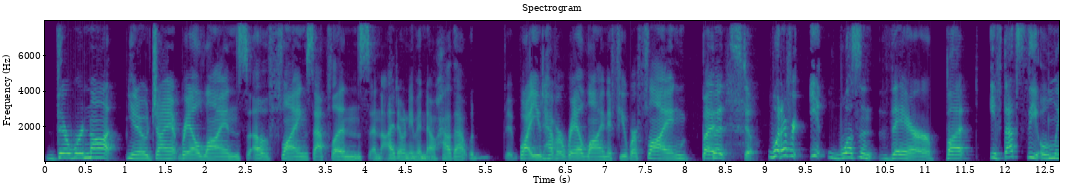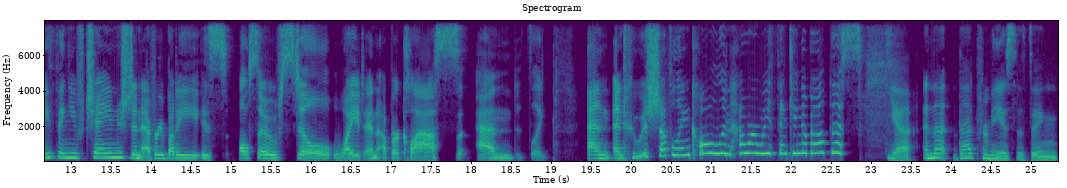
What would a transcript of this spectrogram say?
there were not, you know, giant rail lines of flying zeppelins, and I don't even know how that would, why you'd have a rail line if you were flying, but, But still. whatever, it wasn't there. But if that's the only thing you've changed and everybody is also still white and upper class, and it's like, and and who is shoveling coal and how are we thinking about this? Yeah, and that that for me is the thing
